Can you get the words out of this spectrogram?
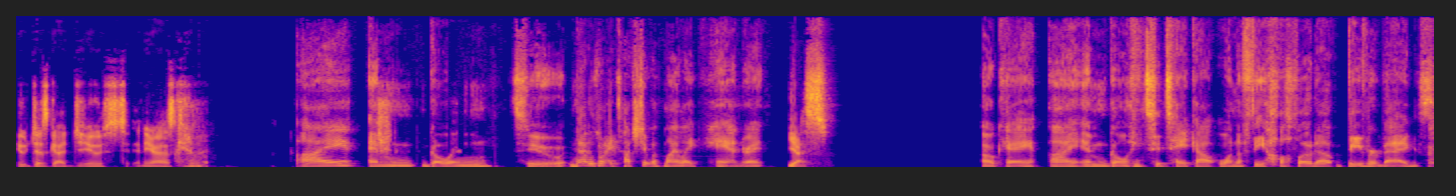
You just got juiced, and you're asking. I am going to. That was when I touched it with my like hand, right? Yes. Okay, I am going to take out one of the hollowed out beaver bags,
